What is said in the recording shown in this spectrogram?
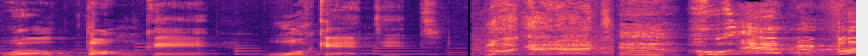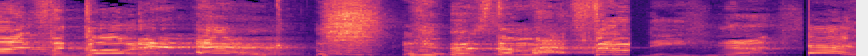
Well, donkey, look at it. Look at it! Whoever finds the golden egg is the master! These nuts. Dad,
